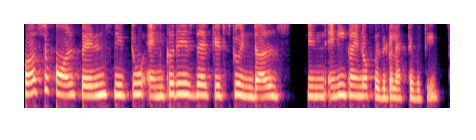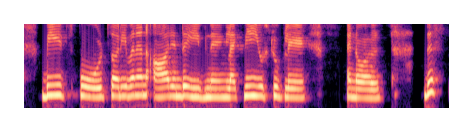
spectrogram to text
First of all, parents need to encourage their kids to indulge in any kind of physical activity, be it sports or even an hour in the evening, like we used to play and all. This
